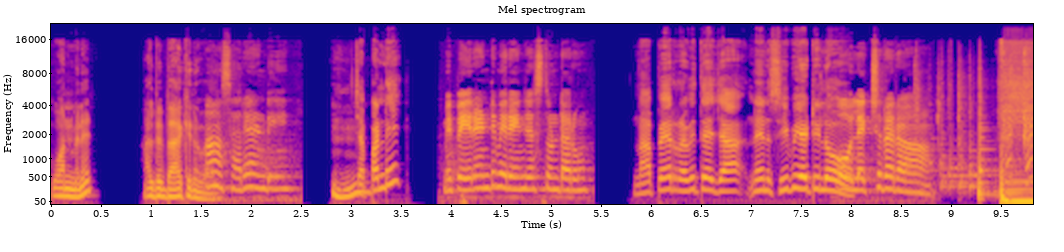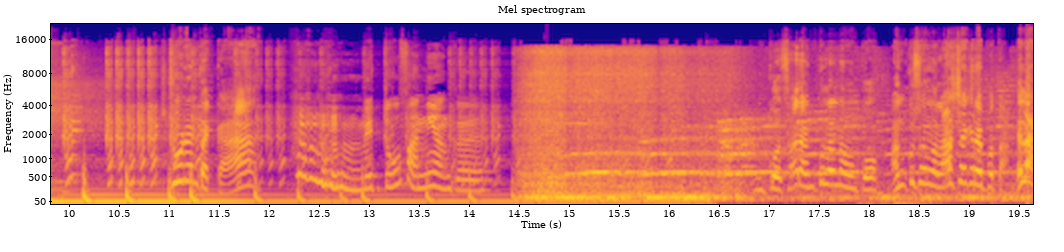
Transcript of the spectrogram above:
One minute I'll be back in ఆ, సరే అండి. చెప్పండి. మీ పేరేంటి? మీరు ఏం చేస్తుంటారు? నా పేరు రవితేజ నేను సిబిఐటిలో ఓ లెక్చరరా? స్టూడెంట్ అక్క? మీరు టూ ఫన్నీ అంకుల్ ఇంకోసారి అంకుల్ అన్నావు ఇంకో అంకుశంలో రాజశేఖర్ అయిపోతా. ఎలా?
